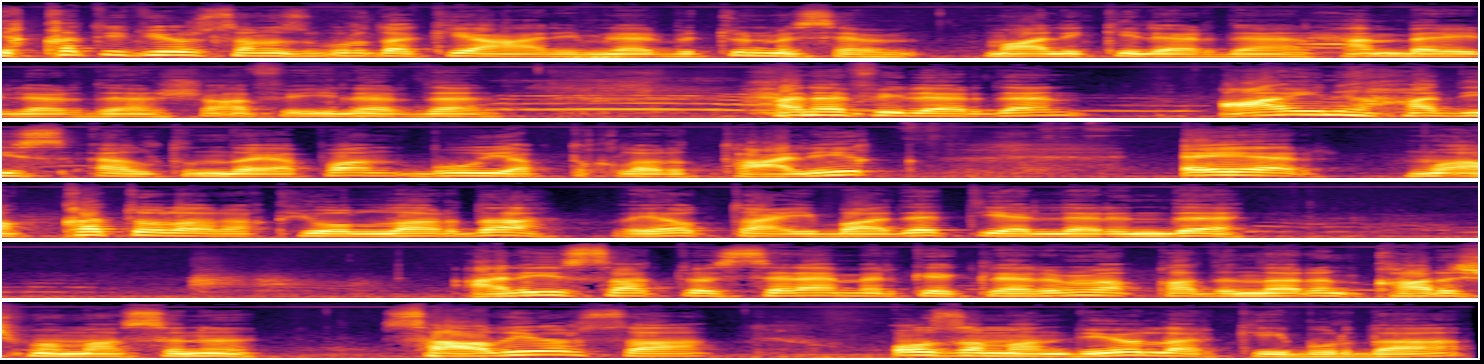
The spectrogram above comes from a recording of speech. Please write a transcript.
dikkat ediyorsanız buradaki alimler bütün mesela Malikilerden, Hanbelilerden, Şafiilerden, Hanefilerden aynı hadis altında yapan bu yaptıkları talik eğer muakkat olarak yollarda veyahut da ibadet yerlerinde Aleyhisselatü Vesselam erkeklerin ve kadınların karışmamasını sağlıyorsa o zaman diyorlar ki burada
